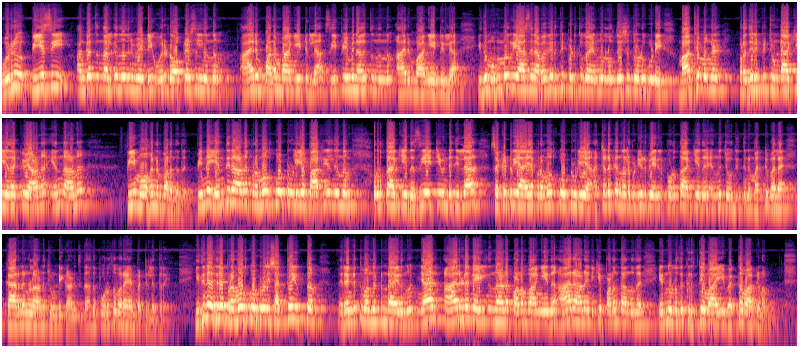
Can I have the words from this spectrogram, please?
ഒരു പി എസ് സി അംഗത്വം നൽകുന്നതിന് വേണ്ടി ഒരു ഡോക്ടേഴ്സിൽ നിന്നും ആരും പണം വാങ്ങിയിട്ടില്ല സി പി എമ്മിനകത്ത് നിന്നും ആരും വാങ്ങിയിട്ടില്ല. ഇത് മുഹമ്മദ് റിയാസിനെ അപകീർത്തിപ്പെടുത്തുക എന്നുള്ള ഉദ്ദേശത്തോടു കൂടി മാധ്യമങ്ങൾ പ്രചരിപ്പിച്ചുണ്ടാക്കിയതൊക്കെയാണ് എന്നാണ് പി മോഹനം പറഞ്ഞത്. പിന്നെ എന്തിനാണ് പ്രമോദ് കോട്ടൂളിയെ പാർട്ടിയിൽ നിന്നും പുറത്താക്കിയത്? സി ഐ ടിയുവിന്റെ ജില്ലാ സെക്രട്ടറിയായ പ്രമോദ് കോട്ടൂളിയെ അച്ചടക്ക നടപടിയുടെ പേരിൽ പുറത്താക്കിയത് എന്ന ചോദ്യത്തിന് മറ്റു പല കാരണങ്ങളാണ് ചൂണ്ടിക്കാണിച്ചത്. അത് പുറത്തു പറയാൻ പറ്റില്ല ഇത്രയും. ഇതിനെതിരെ പ്രമോദ് കോട്ടൂളി ശക്തയുക്തം രംഗത്ത് വന്നിട്ടുണ്ടായിരുന്നു. ഞാൻ ആരുടെ കയ്യിൽ നിന്നാണ് പണം വാങ്ങിയത്? ആരാണ് എനിക്ക് പണം തന്നത് എന്നുള്ളത് കൃത്യമായി വ്യക്തമാക്കണം.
